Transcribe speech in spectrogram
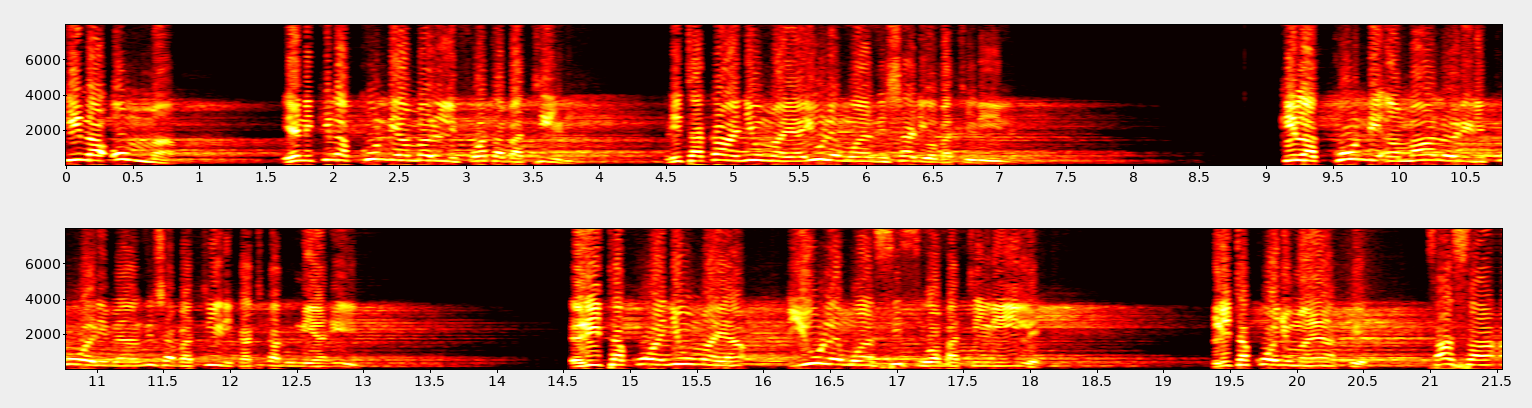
kila umma yani kila kundi ambalo lilifuata batili litakaa nyuma ya yule mwanzishaji wa batili ile kila kundi ambalo lilikuwa limeanzisha batili katika dunia hii litakuwa nyuma ya yule mwasisi wa batili ile. Litakuwa nyuma yake. Sasa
